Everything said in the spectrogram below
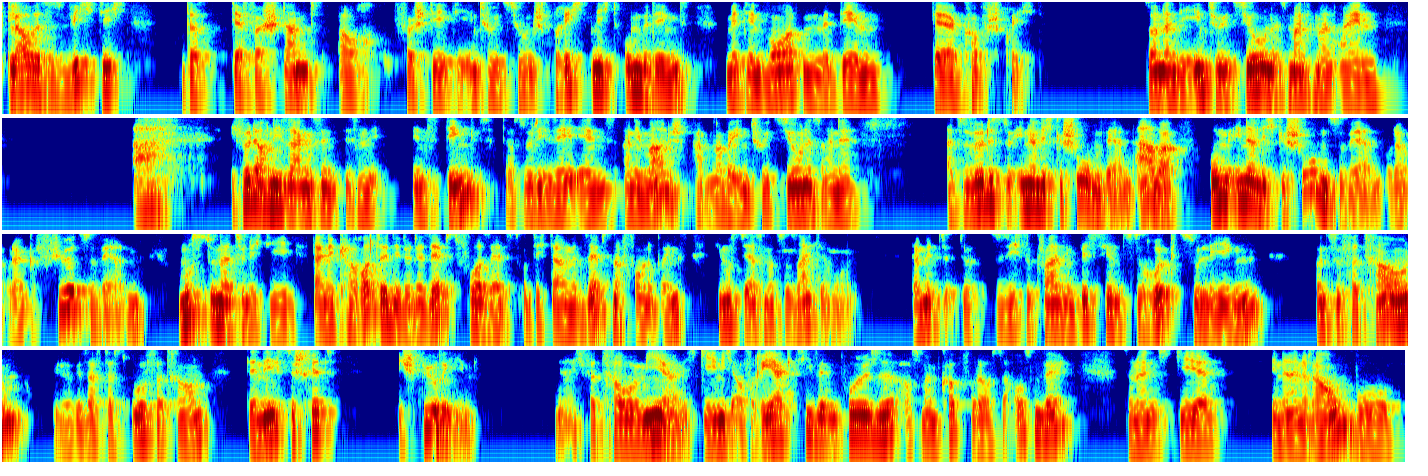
Ich glaube, es ist wichtig, dass der Verstand auch versteht, die Intuition spricht nicht unbedingt mit den Worten, mit dem der Kopf spricht sondern die Intuition ist manchmal ein, ah, ich würde auch nicht sagen, es ist ein Instinkt, das würde ich sehr ins Animalische packen, aber Intuition ist eine, als würdest du innerlich geschoben werden. Aber um innerlich geschoben zu werden oder, oder geführt zu werden, musst du natürlich die, deine Karotte, die du dir selbst vorsetzt und dich damit selbst nach vorne bringst, die musst du erstmal zur Seite holen. Damit du sich so quasi ein bisschen zurückzulegen und zu vertrauen, wie du gesagt hast, Urvertrauen, der nächste Schritt, ich spüre ihn. Ja, ich vertraue mir. Ich gehe nicht auf reaktive Impulse aus meinem Kopf oder aus der Außenwelt, sondern ich gehe in einen Raum, wo,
